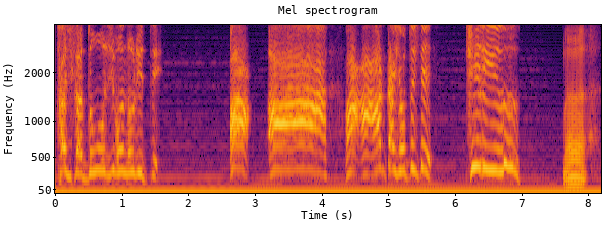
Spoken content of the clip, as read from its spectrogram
確か堂島のりってあああああんたひょっとして桐生？まあ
